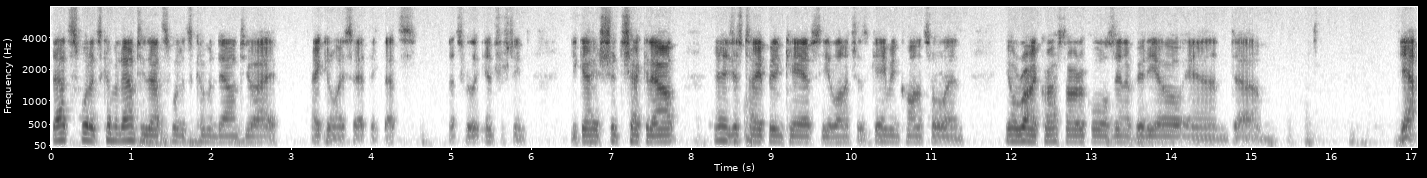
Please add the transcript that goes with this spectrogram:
that's what it's coming down to, that's what it's coming down to. I I can only say I think that's that's really interesting. You guys should check it out. And just type in KFC launches gaming console, and you'll run across articles in a video. And um, yeah,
